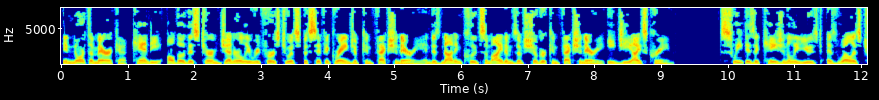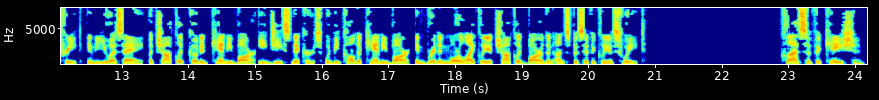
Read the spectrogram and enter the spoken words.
In North America, candy, although this term generally refers to a specific range of confectionery and does not include some items of sugar confectionery, e.g. ice cream. Sweet is occasionally used, as well as treat. In the USA, a chocolate-coated candy bar, e.g. Snickers, would be called a candy bar, in Britain more likely a chocolate bar than unspecifically a sweet. Classification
